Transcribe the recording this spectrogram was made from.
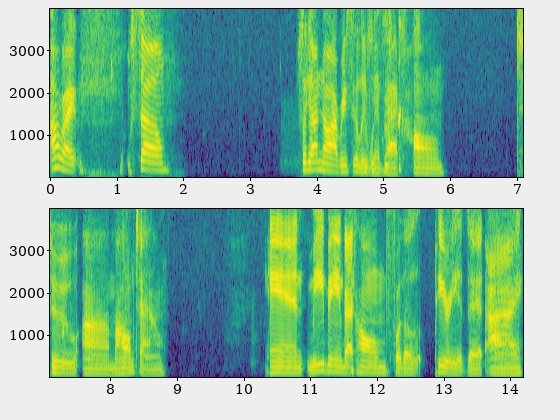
All right. So so y'all know I recently went back home to um my hometown. And me being back home for the period that I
